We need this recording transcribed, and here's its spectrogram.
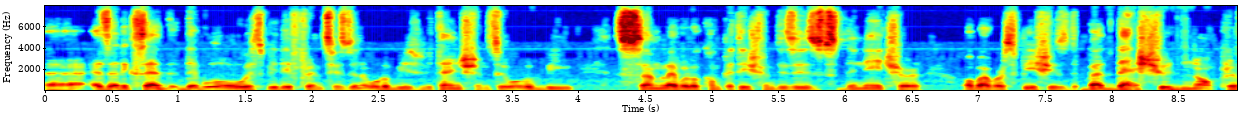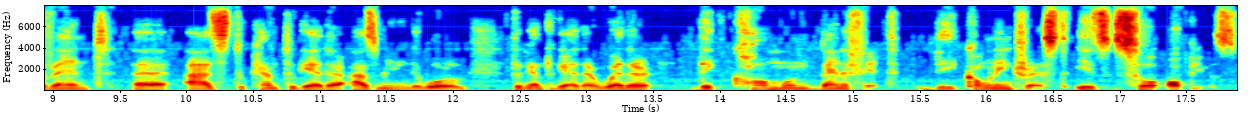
Uh, as Eric said, there will always be differences, and there will be tensions. There will be some level of competition. This is the nature of our species. But that should not prevent uh, us to come together, us meaning the world, to come together, whether the common benefit, the common interest is so obvious.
